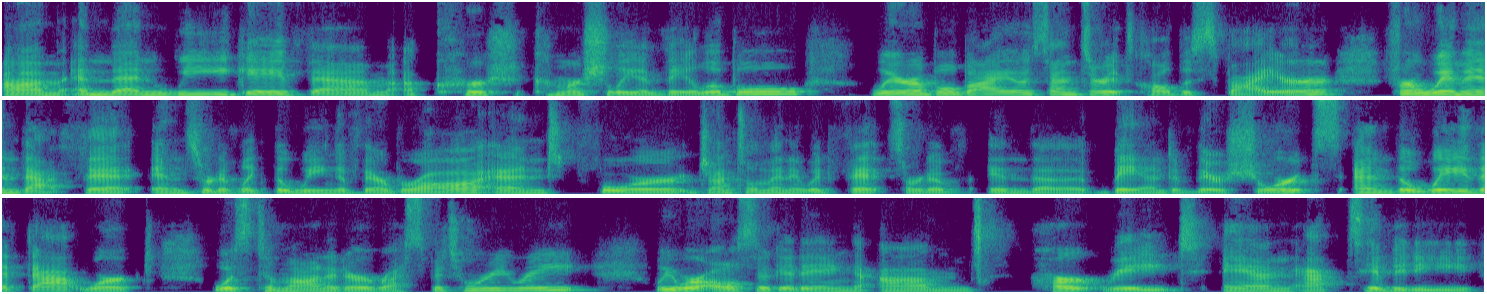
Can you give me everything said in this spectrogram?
um, and then we gave them a commercially available wearable biosensor. It's called the Spire. For women, that fit in sort of like the wing of their bra, and for gentlemen, it would fit sort of in the band of their shorts. And the way that that worked was to monitor respiratory rate. We were also getting um, heart rate and activity.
